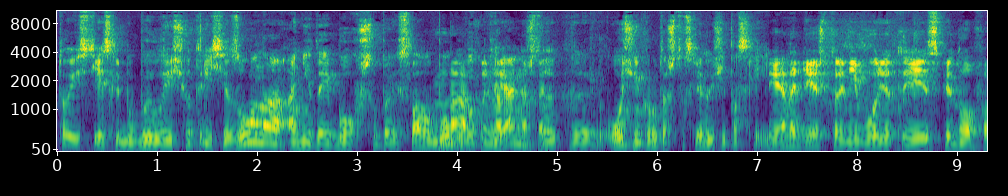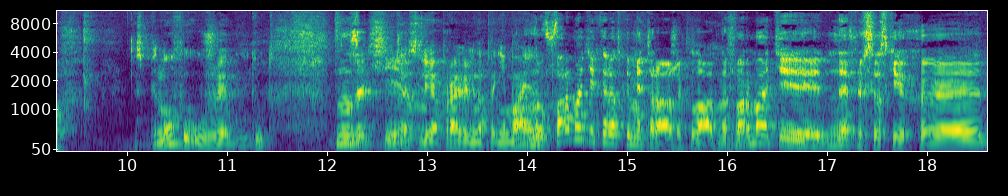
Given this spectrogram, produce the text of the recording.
То есть, если бы было еще три сезона, а не дай бог, чтобы, слава богу, нахуй, вот нахуй, реально, нахуй. что э, очень круто, что следующий последний. Я надеюсь, что не будет и спин-оффов. спин уже будут. Ну зачем? Если я правильно понимаю. Ну, в формате короткометражек, ладно. В формате нетфликсовских э,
